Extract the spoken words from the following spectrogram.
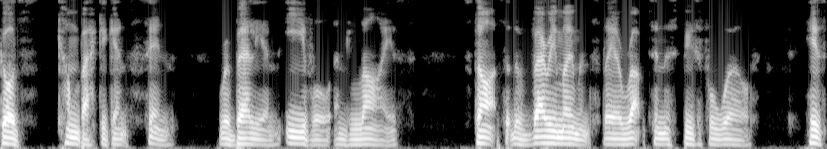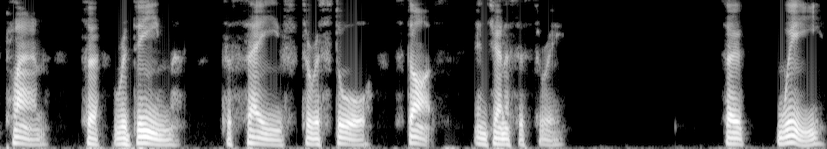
God's comeback against sin, rebellion, evil, and lies starts at the very moment they erupt in this beautiful world. His plan to redeem, to save, to restore starts in Genesis 3. So we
